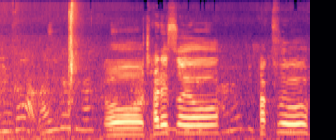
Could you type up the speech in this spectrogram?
주유가 완료되었습니다. 어 잘했어요. 박수.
